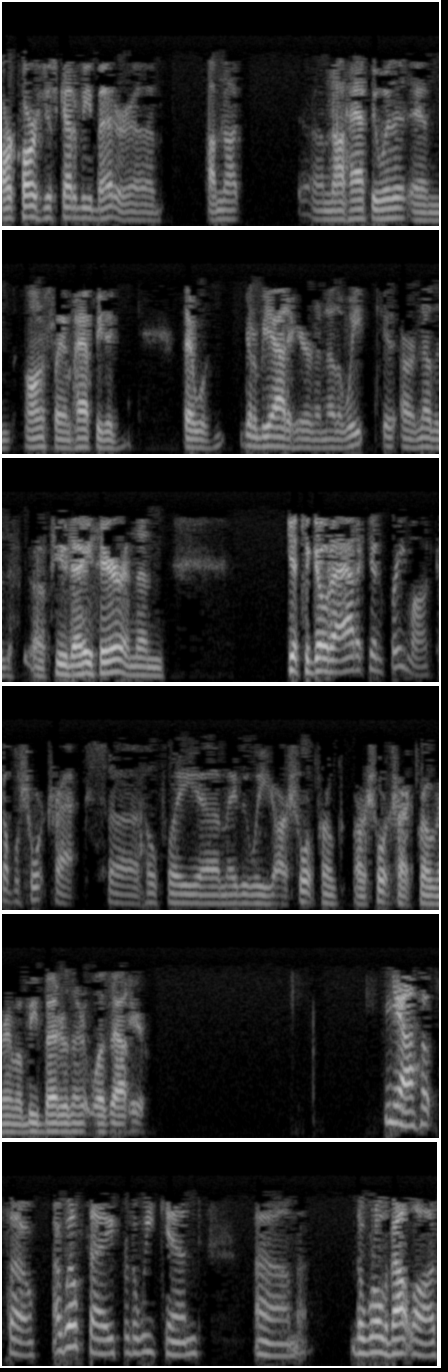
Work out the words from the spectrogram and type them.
our cars just got to be better. Uh I'm not I'm not happy with it and honestly I'm happy to that we're going to be out of here in another week or another a few days here and then get to go to Attica and Fremont, a couple short tracks. Uh hopefully uh maybe we our short pro our short track program will be better than it was out here. Yeah, I hope so. I will say for the weekend, um, the World of Outlaws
